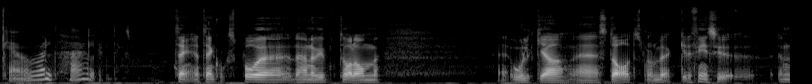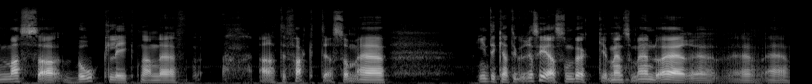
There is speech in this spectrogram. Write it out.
kan vara väldigt härligt. Liksom. Jag tänker också på eh, det här när vi talar om eh, olika eh, status på böcker. Det finns ju en massa bokliknande artefakter som är inte kategoriseras som böcker men som ändå är, är, är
